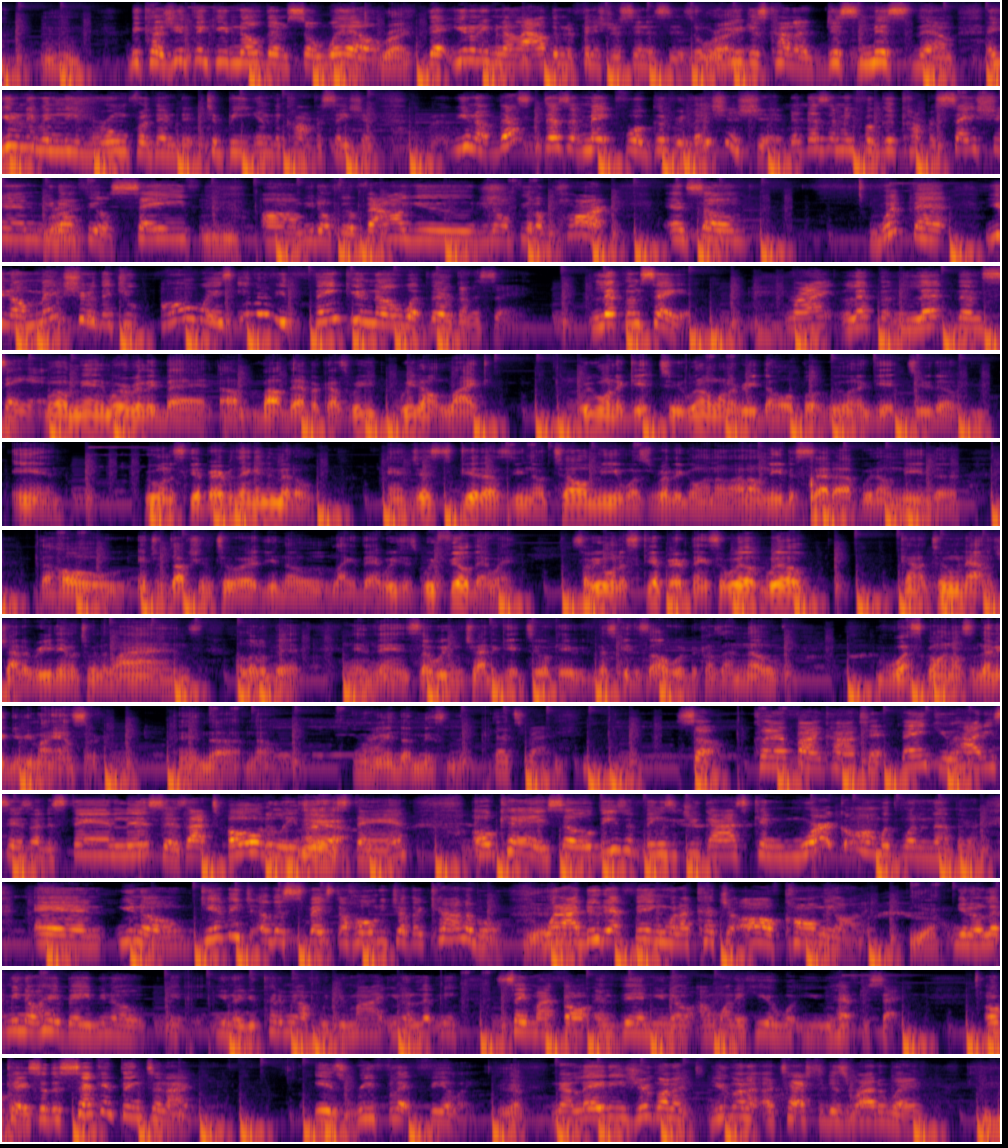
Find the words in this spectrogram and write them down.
because you think you know them so well Mm-hmm. Right. that you don't even allow them to finish their sentences or Right. you just kind of dismiss them and you don't even leave room for them to, to be in the conversation you know that doesn't make for a good relationship that doesn't make for good conversation you don't feel safe um, you don't feel valued you don't feel a part and so with that, you know, make sure that you always, even if you think you know what they're gonna say, let them say it. Right? Let them let them say it. Well, man, we're really bad uh, about that because we we don't like. We want to get to. We don't want to read the whole book. We want to get to the end. We want to skip everything in the middle and just get us. You know, tell me what's really going on. I don't need the setup. We don't need the the whole introduction to it. You know, like that. We just we feel that way. So we want to skip everything. So we'll we'll kind of tune out and try to read in between the lines a little bit, and then so we can try to get to okay, let's get this over with because I know what's going on. So let me give you my answer. And uh, no, Right. we end up missing it. That's right. So, clarifying content. Thank you. Heidi says, understand. Liz says, I totally Yeah. understand. Okay, so these are things that you guys can work on with one another and, you know, give each other space to hold each other accountable. Yeah. When I do that thing, when I cut you off, call me on it. Yeah, You know, let me know, hey, babe, you know, i- you know, you're cutting me off. Would you mind? You know, let me say my thought and then, you know, I want to hear what you have to say. Okay, so the second thing tonight is reflect feeling. yeah, Now, ladies, you're gonna you're gonna attach to this right away,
